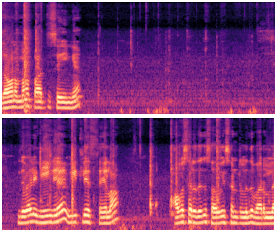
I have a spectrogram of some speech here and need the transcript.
கவனமாக பார்த்து செய்யுங்க. இந்த வேலையை நீங்களே வீட்டிலே செய்யலாம். அவசரத்துக்கு சர்வீஸ் சென்டர்லேருந்து வரல.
